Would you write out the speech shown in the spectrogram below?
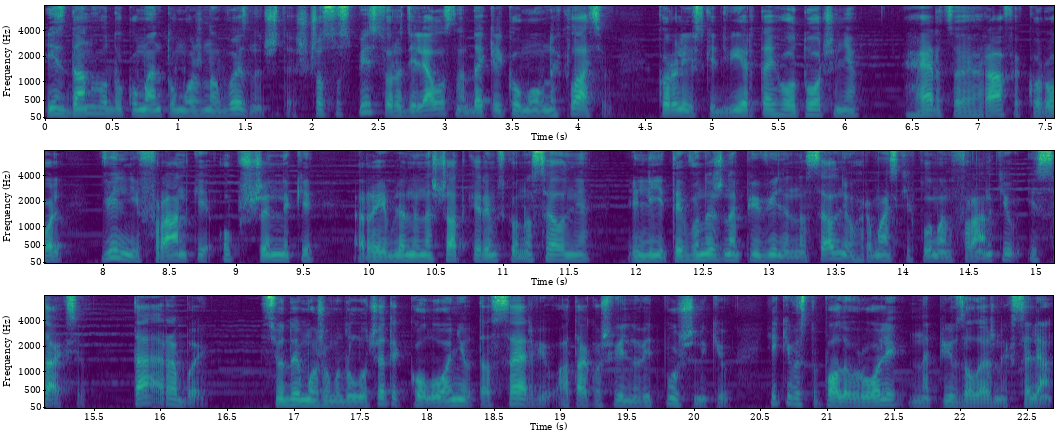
Із даного документу можна визначити, що суспільство розділялось на декілька умовних класів: королівський двір та його оточення, герцоги, графи, король, вільні франки, общинники, римляни, нащадки римського населення, еліти, вони ж напіввільне населення у германських племен франків і саксів, та раби. Сюди можемо долучити колонів та сервів, а також вільновідпущеників, які виступали в ролі напівзалежних селян.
